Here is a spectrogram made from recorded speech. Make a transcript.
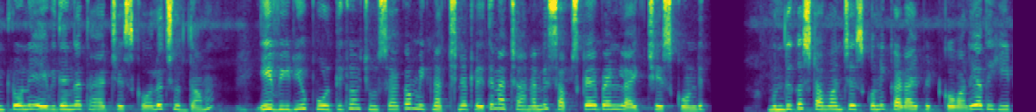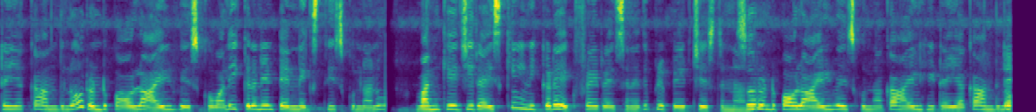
ఇంట్లోనే ఏ విధంగా తయారు చేసుకోవాలో చూద్దాం. ఈ వీడియో పూర్తిగా చూశాక మీకు నచ్చినట్లయితే నా ఛానల్ని సబ్స్క్రైబ్ అండ్ లైక్ చేసుకోండి. ముందుగా స్టవ్ ఆన్ చేసుకొని కడాయి పెట్టుకోవాలి. అది హీట్ అయ్యాక అందులో రెండు పావుల ఆయిల్ వేసుకోవాలి. ఇక్కడ నేను టెన్ ఎగ్స్ తీసుకున్నాను. వన్ కేజీ రైస్కి నేను ఇక్కడ ఎగ్ ఫ్రైడ్ రైస్ అనేది ప్రిపేర్ చేస్తున్నాను. సో రెండు పావుల ఆయిల్ వేసుకున్నాక ఆయిల్ హీట్ అయ్యాక అందులో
